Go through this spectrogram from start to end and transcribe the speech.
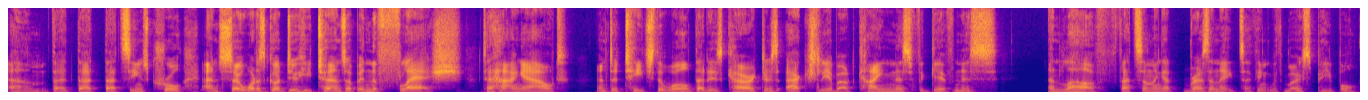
um, that, that, that seems cruel. And so what does God do? He turns up in the flesh to hang out and to teach the world that his character is actually about kindness, forgiveness, and love. That's something that resonates, I think, with most people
